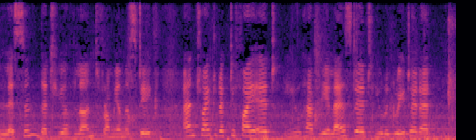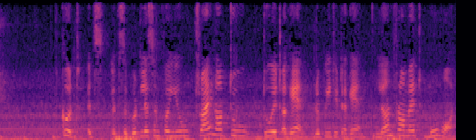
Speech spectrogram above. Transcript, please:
lesson that you have learned from your mistake and try to rectify it. You have realized it you regretted it. Good. It's it's a good lesson for you. Try not to do it again. Repeat it again. Learn from it. Move on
